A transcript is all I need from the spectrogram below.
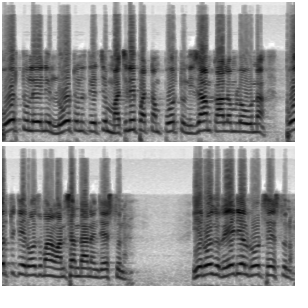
పోర్టు లేని లోటును తీర్చి మచిలీపట్నం పోర్టు నిజాం కాలంలో ఉన్న పోర్టుకి ఈరోజు మనం అనుసంధానం చేస్తున్నాం. ఈరోజు రేడియల్ రోడ్స్ వేస్తున్నాం.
